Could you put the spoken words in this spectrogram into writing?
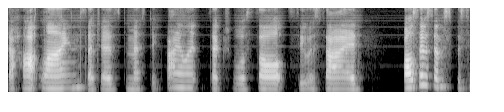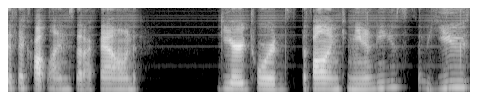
to hotlines such as domestic violence, sexual assault, suicide, also some specific hotlines that I found geared towards the following communities so youth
